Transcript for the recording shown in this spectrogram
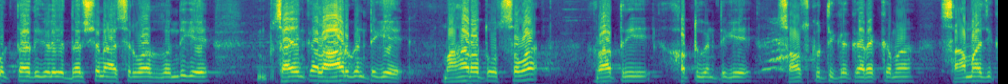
ಭಕ್ತಾದಿಗಳಿಗೆ ದರ್ಶನ ಆಶೀರ್ವಾದದೊಂದಿಗೆ ಸಾಯಂಕಾಲ ಆರು ಗಂಟೆಗೆ ಮಹಾರಥೋತ್ಸವ, ರಾತ್ರಿ ಹತ್ತು ಗಂಟೆಗೆ ಸಾಂಸ್ಕೃತಿಕ ಕಾರ್ಯಕ್ರಮ, ಸಾಮಾಜಿಕ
